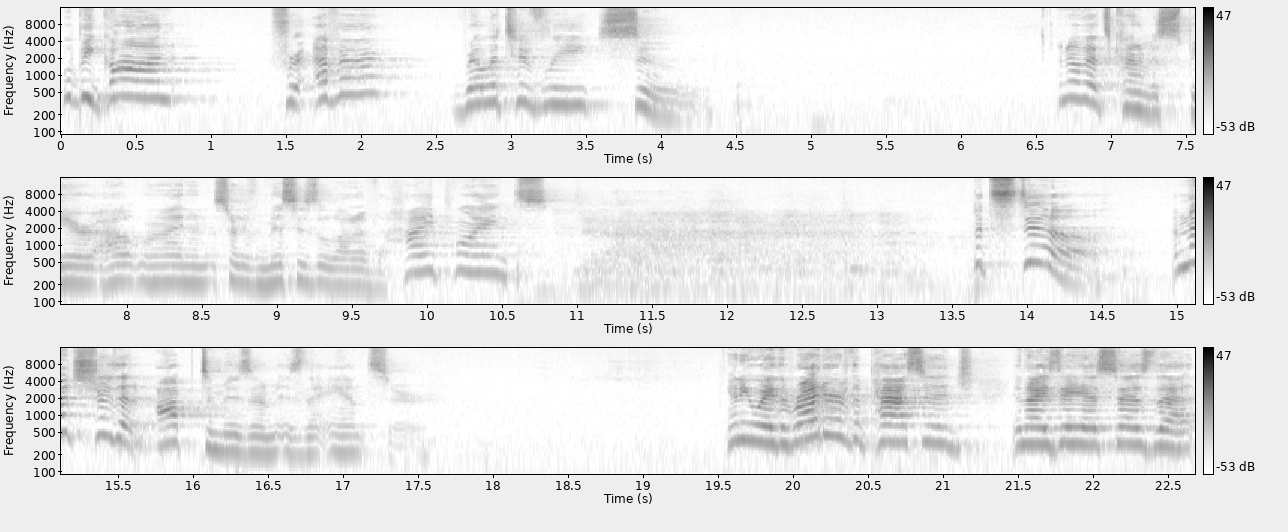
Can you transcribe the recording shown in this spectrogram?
will be gone forever, relatively soon. I know that's kind of a spare outline and it sort of misses a lot of the high points. but still, I'm not sure that optimism is the answer. Anyway, the writer of the passage in Isaiah says that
